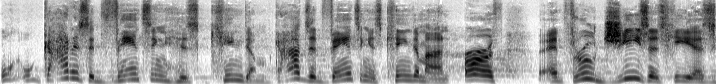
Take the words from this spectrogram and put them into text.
Well, God is advancing his kingdom. God's advancing his kingdom on earth. And through Jesus, he has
